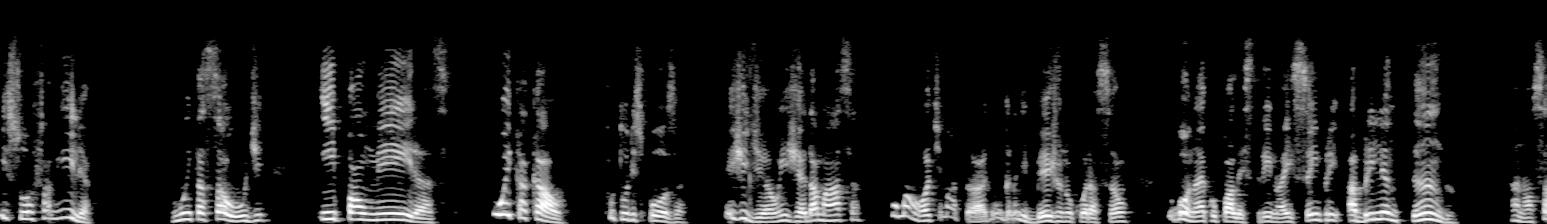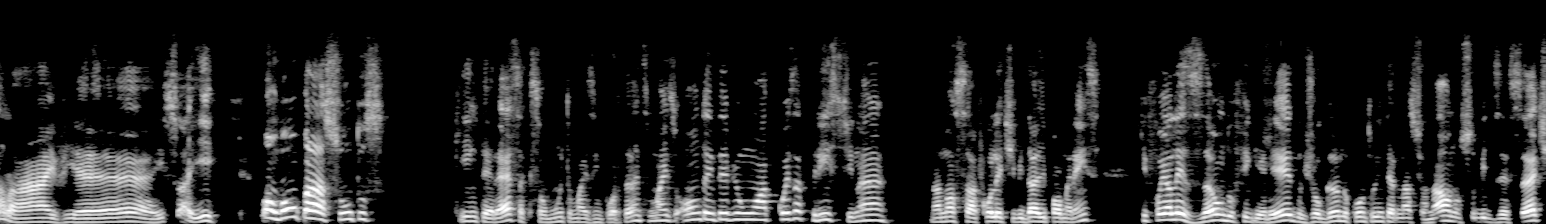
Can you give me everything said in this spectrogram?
e sua família. Muita saúde e Palmeiras. Oi, Cacau, futura esposa. Egidião e Gé da Massa. Uma ótima tarde. Um grande beijo no coração. O boneco palestrino aí sempre abrilhantando a nossa live. É, isso aí. Bom, vamos para assuntos que interessam, que são muito mais importantes, mas ontem teve uma coisa triste, né, na nossa coletividade palmeirense, que foi a lesão do Figueiredo jogando contra o Internacional no sub-17.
